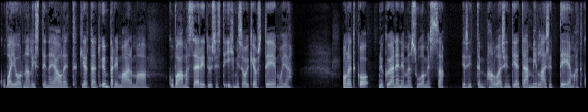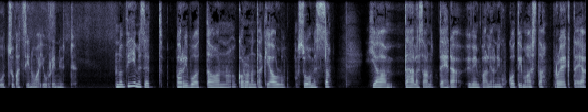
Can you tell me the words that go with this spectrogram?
kuvajournalistina ja olet kiertänyt ympäri maailmaa kuvaamassa erityisesti ihmisoikeusteemoja. Oletko nykyään enemmän Suomessa ja sitten haluaisin tietää, millaiset teemat kutsuvat sinua juuri nyt? No viimeiset pari vuotta on koronan takia ollut Suomessa ja täällä saanut tehdä hyvin paljon niin kuin kotimaasta projekteja.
